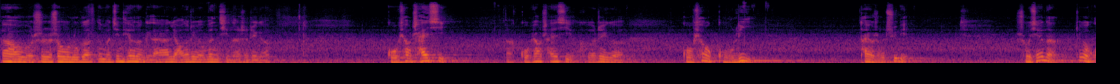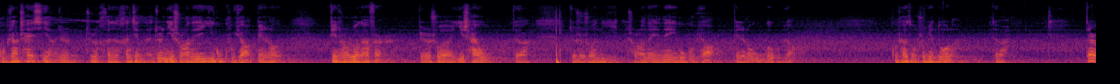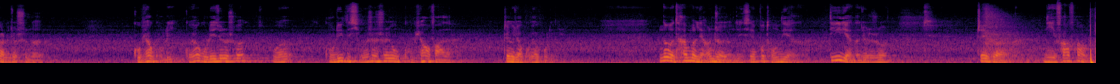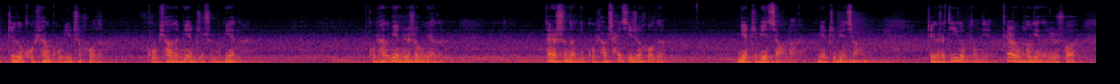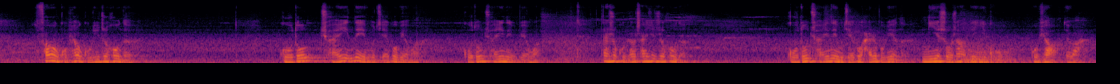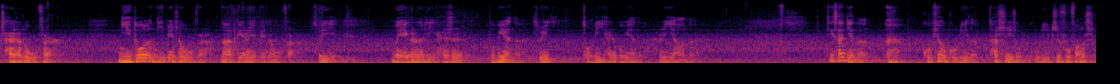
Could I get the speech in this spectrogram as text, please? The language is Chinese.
大家好，我是生物如歌。那么今天呢，给大家聊的这个问题呢是这个股票拆细啊，股票拆细和这个股票股利它有什么区别？首先呢，这个股票拆细啊，就是就是很很简单，就是你手上的一股股票变成变成了若干份儿，比如说一拆五，对吧？就是说你手上的那一股股票变成了五个股票，股票总数变多了，对吧？第二个呢，就是呢，股票股利，股票股利就是说我股利的形式是用股票发的，这个叫股票股利。那么它们两者有哪些不同点呢？第一点呢，就是说，这个你发放这个股票股利之后呢，股票的面值是不变的，股票的面值是不变的。但是呢，你股票拆细之后呢，面值变小了，面值变小了，这个是第一个不同点。第二个不同点呢，就是说。发放股票股利之后呢，股东权益内部结构变化，股东权益内部变化，但是股票拆系之后呢，股东权益内部结构还是不变的。你手上那一股股票，对吧？拆成了五份儿，你多你变成五份儿，那别人也变成五份儿，所以每个人的利益还是不变的，所以总利益还是不变的，还是一样的。第三点呢，股票股利呢，它是一种股利支付方式。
